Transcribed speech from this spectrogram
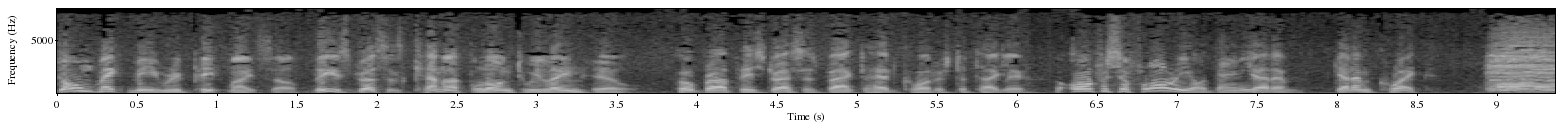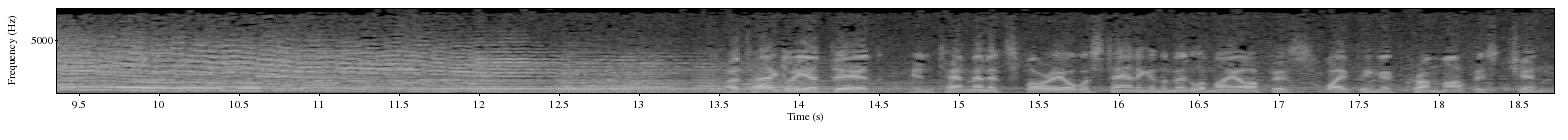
Don't make me repeat myself. These dresses cannot belong to Elaine Hill. Who brought these dresses back to headquarters, Taglia? Officer Florio, Danny. Get him. Get him quick. Tartaglia did. In ten minutes, Florio was standing in the middle of my office, wiping a crumb off his chin.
